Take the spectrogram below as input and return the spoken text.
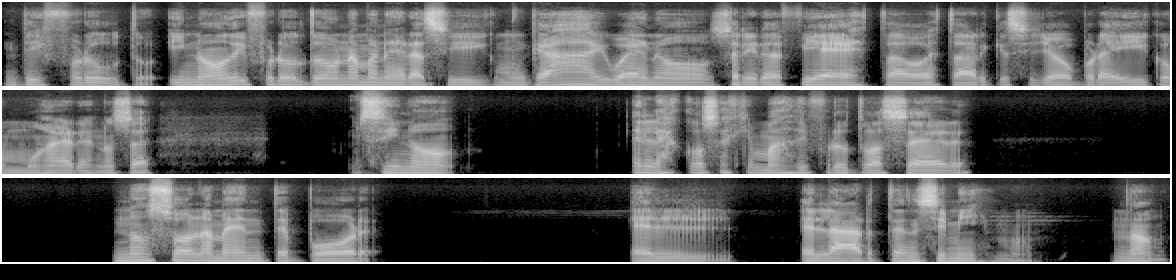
disfruto. Y no disfruto de una manera así como que, ay, bueno, salir de fiesta o estar, qué sé yo, por ahí con mujeres, no sé. Sino en las cosas que más disfruto hacer, no solamente por el, el arte en sí mismo, ¿no?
